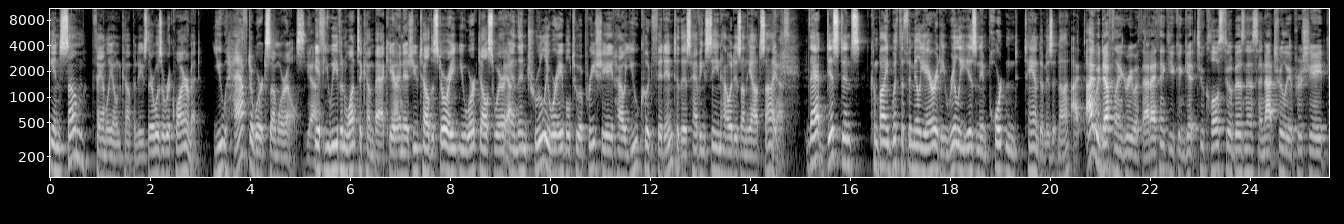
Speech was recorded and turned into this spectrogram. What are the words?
In some family-owned companies, there was a requirement you have to work somewhere else yes. if you even want to come back here. Yeah. And as you tell the story, you worked elsewhere yeah. and then truly were able to appreciate how you could fit into this, having seen how it is on the outside. Yes. That distance combined with the familiarity really is an important tandem, is it not? I, I would definitely agree with that. I think you can get too close to a business and not truly appreciate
